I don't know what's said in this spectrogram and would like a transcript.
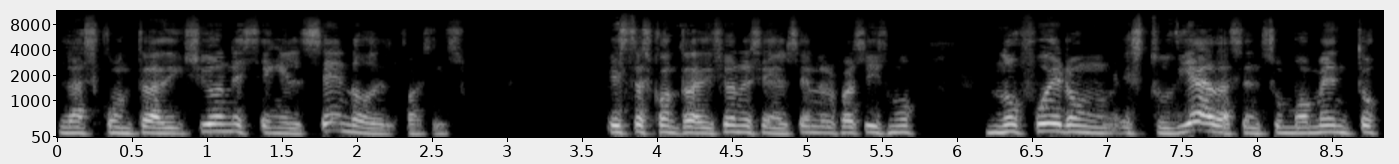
las contradicciones en el seno del fascismo. Estas contradicciones en el seno del fascismo no fueron estudiadas en su momento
